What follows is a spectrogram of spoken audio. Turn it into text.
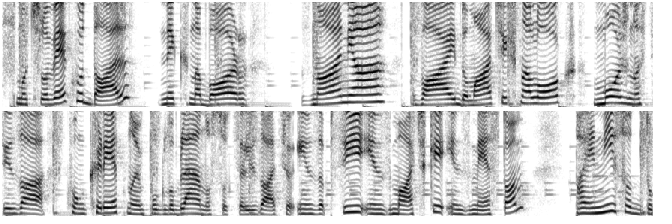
smo človeku dali nek nabor znanja, vaj, domačih nalog, možnosti za konkretno in poglobljeno socializacijo in z psi, in z mački, in z mestom, pa je niso do,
